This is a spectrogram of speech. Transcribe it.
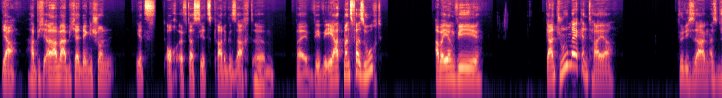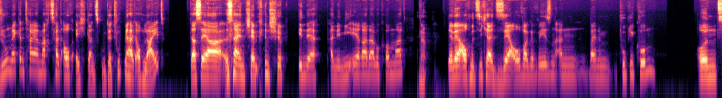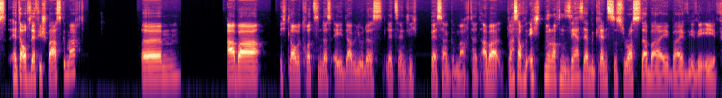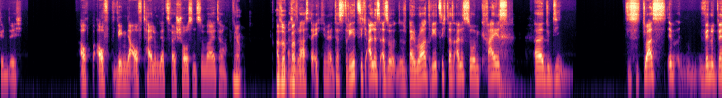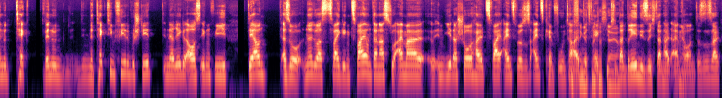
ja, habe ich, hab, hab ich ja, denke ich, schon jetzt auch öfters jetzt gerade gesagt. Mhm. Ähm, bei WWE hat man es versucht, aber irgendwie, ja, Drew McIntyre, würde ich sagen. Also Drew McIntyre macht es halt auch echt ganz gut. Der tut mir halt auch leid, dass er sein Championship in der Pandemie-Ära da bekommen hat. Ja. Der wäre auch mit Sicherheit sehr over gewesen an, bei einem Publikum und hätte auch sehr viel Spaß gemacht. Ähm, aber ich glaube trotzdem, dass AEW das letztendlich besser gemacht hat. Aber du hast auch echt nur noch ein sehr, sehr begrenztes Roster bei, bei WWE, finde ich. Auch auf, wegen der Aufteilung der zwei Shows und so weiter. Ja. Also, also du hast da echt nicht mehr. Das dreht sich alles, also bei Raw dreht sich das alles so im Kreis. Äh, du, die, das, du hast, wenn du, wenn du Tag, wenn du eine Tag-Team-Fehde besteht, in der Regel aus irgendwie der und also, ne, du hast zwei gegen zwei und dann hast du einmal äh, in jeder Show halt zwei 1 versus 1 Kämpfe unterhalb der Tag Teams ja, ja. und dann drehen die sich dann halt einfach ja. und das ist halt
